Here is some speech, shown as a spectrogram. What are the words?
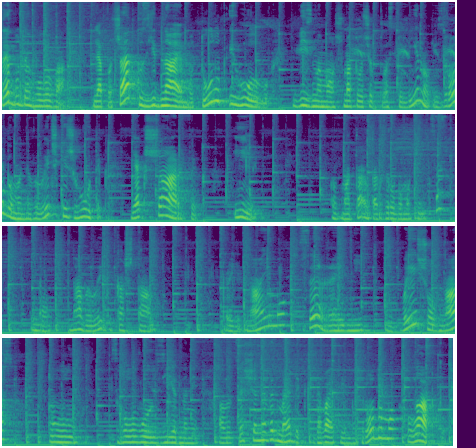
це буде голова. Для початку з'єднаємо тулуб і голову. Візьмемо шматочок пластиліну і зробимо невеличкий жгутик, як шарфик. І обмотаємо, так зробимо кільце на великий каштан. Приєднаємо середній. І вийшов в нас тулуб з головою з'єднаний. Але це ще не ведмедик. Давайте йому зробимо лапки.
